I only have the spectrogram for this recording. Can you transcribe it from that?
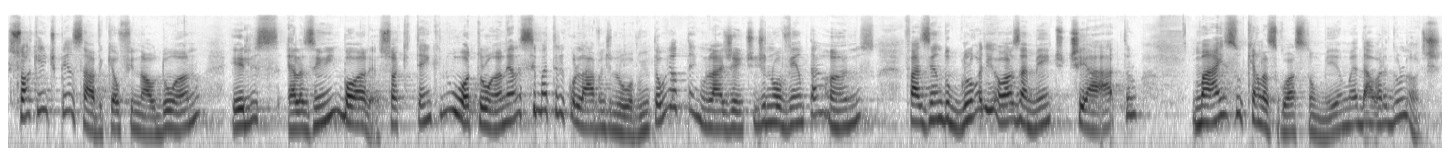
Só que a gente pensava que ao final do ano eles, elas iam embora. Só que tem que no outro ano elas se matriculavam de novo. Então eu tenho lá gente de 90 anos fazendo gloriosamente teatro, mas o que elas gostam mesmo é da hora do lanche.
